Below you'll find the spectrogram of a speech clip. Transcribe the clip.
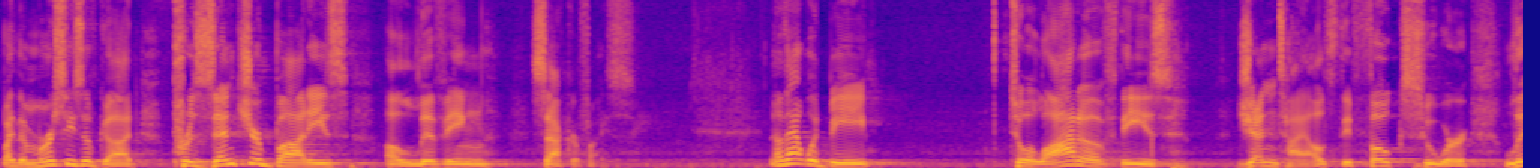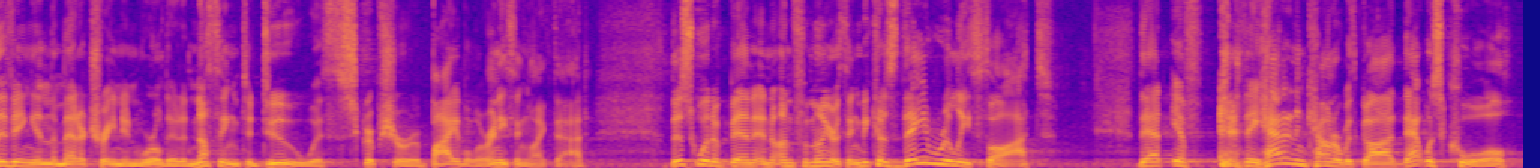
by the mercies of God, present your bodies a living sacrifice. Now, that would be to a lot of these Gentiles, the folks who were living in the Mediterranean world that had nothing to do with scripture or Bible or anything like that, this would have been an unfamiliar thing because they really thought that if they had an encounter with God, that was cool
